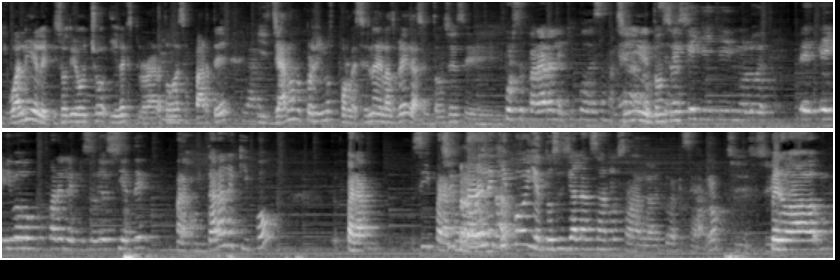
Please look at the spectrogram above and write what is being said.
Igual y el episodio 8 iba a explorar toda esa parte Claro. y ya no lo perdimos por la escena de Las Vegas. Entonces, eh, Por separar al equipo de esa manera. Sí, entonces- Se ve que JJ no lo. eh, eh, iba a ocupar el episodio 7 para juntar al equipo. Para. Sí, para Sí, para juntar al equipo y entonces ya lanzarlos a la aventura que sea, ¿no? sí, sí, sí. Pero ah,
